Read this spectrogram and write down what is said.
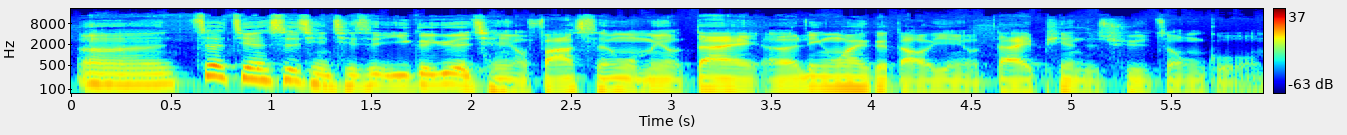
嗯、这件事情其实一个月前有发生，我们有带呃另外一个导演有带片子去中国。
